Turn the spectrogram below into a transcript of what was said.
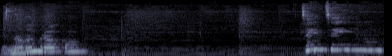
З Новим роком! Цинь-цинь!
